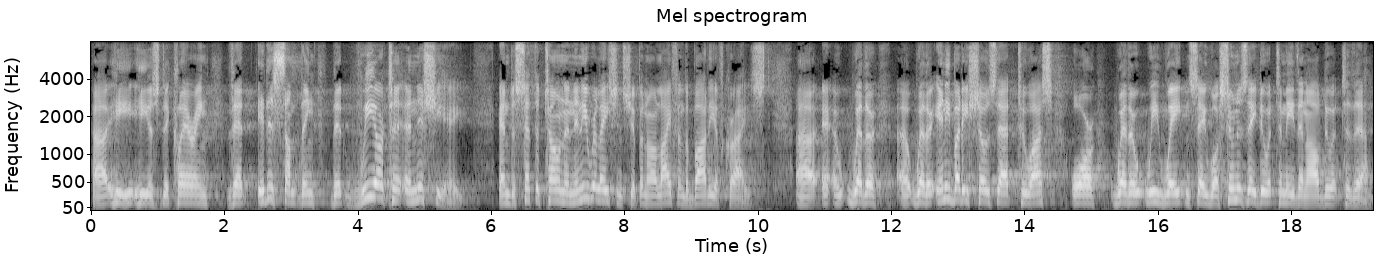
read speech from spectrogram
Uh, he, he is declaring that it is something that we are to initiate and to set the tone in any relationship in our life in the body of Christ. Uh, uh, whether, uh, whether anybody shows that to us or whether we wait and say, well, as soon as they do it to me, then I'll do it to them.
